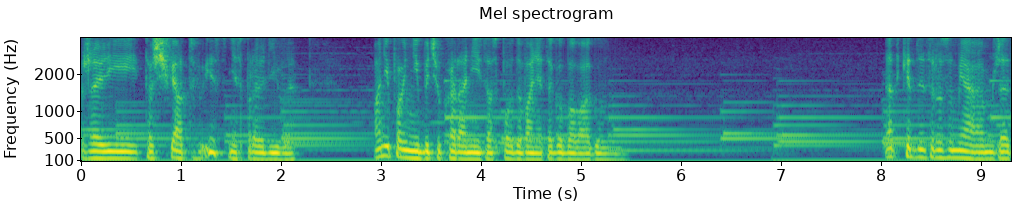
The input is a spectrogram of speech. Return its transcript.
jeżeli to świat jest niesprawiedliwy? Oni powinni być ukarani za spowodowanie tego bałaganu. Nawet kiedy zrozumiałem, że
